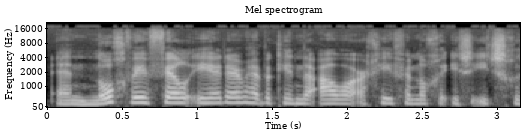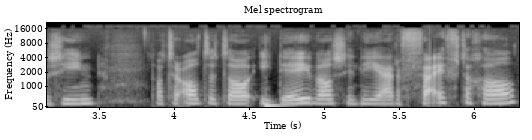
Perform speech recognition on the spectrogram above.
En nog weer veel eerder heb ik in de oude archieven nog eens iets gezien. Dat er altijd al idee was in de jaren 50 al.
